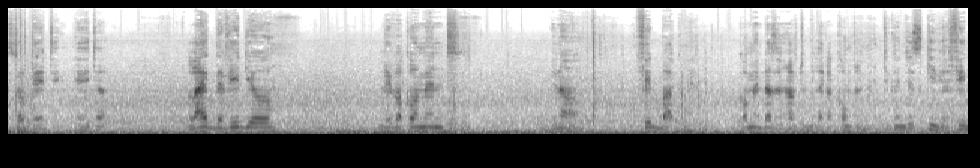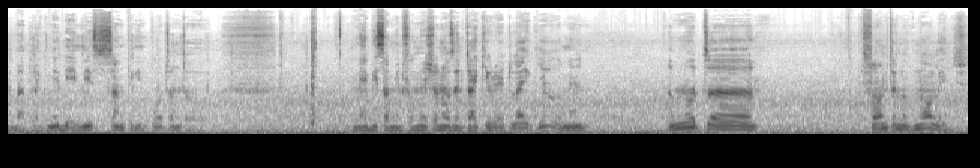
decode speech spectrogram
Stop hating, hater. Like the video. Leave a comment. You know, feedback, man. Comment doesn't have to be like a compliment. You can just give your feedback, like maybe I missed something important or maybe some information wasn't accurate. Like, yo, man. I'm not a fountain of knowledge.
